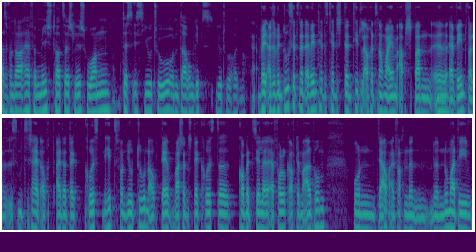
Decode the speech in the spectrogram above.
Also von daher für mich tatsächlich One, das ist U2 und darum gibt es U2 heute noch. Also wenn du es jetzt nicht erwähnt hättest, hätte ich den Titel auch jetzt nochmal im Abspann äh, erwähnt, weil das ist mit Sicherheit auch einer der größten Hits von U2 und auch der wahrscheinlich der größte kommerzielle Erfolg auf dem Album. Und ja, auch einfach eine, eine Nummer, die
